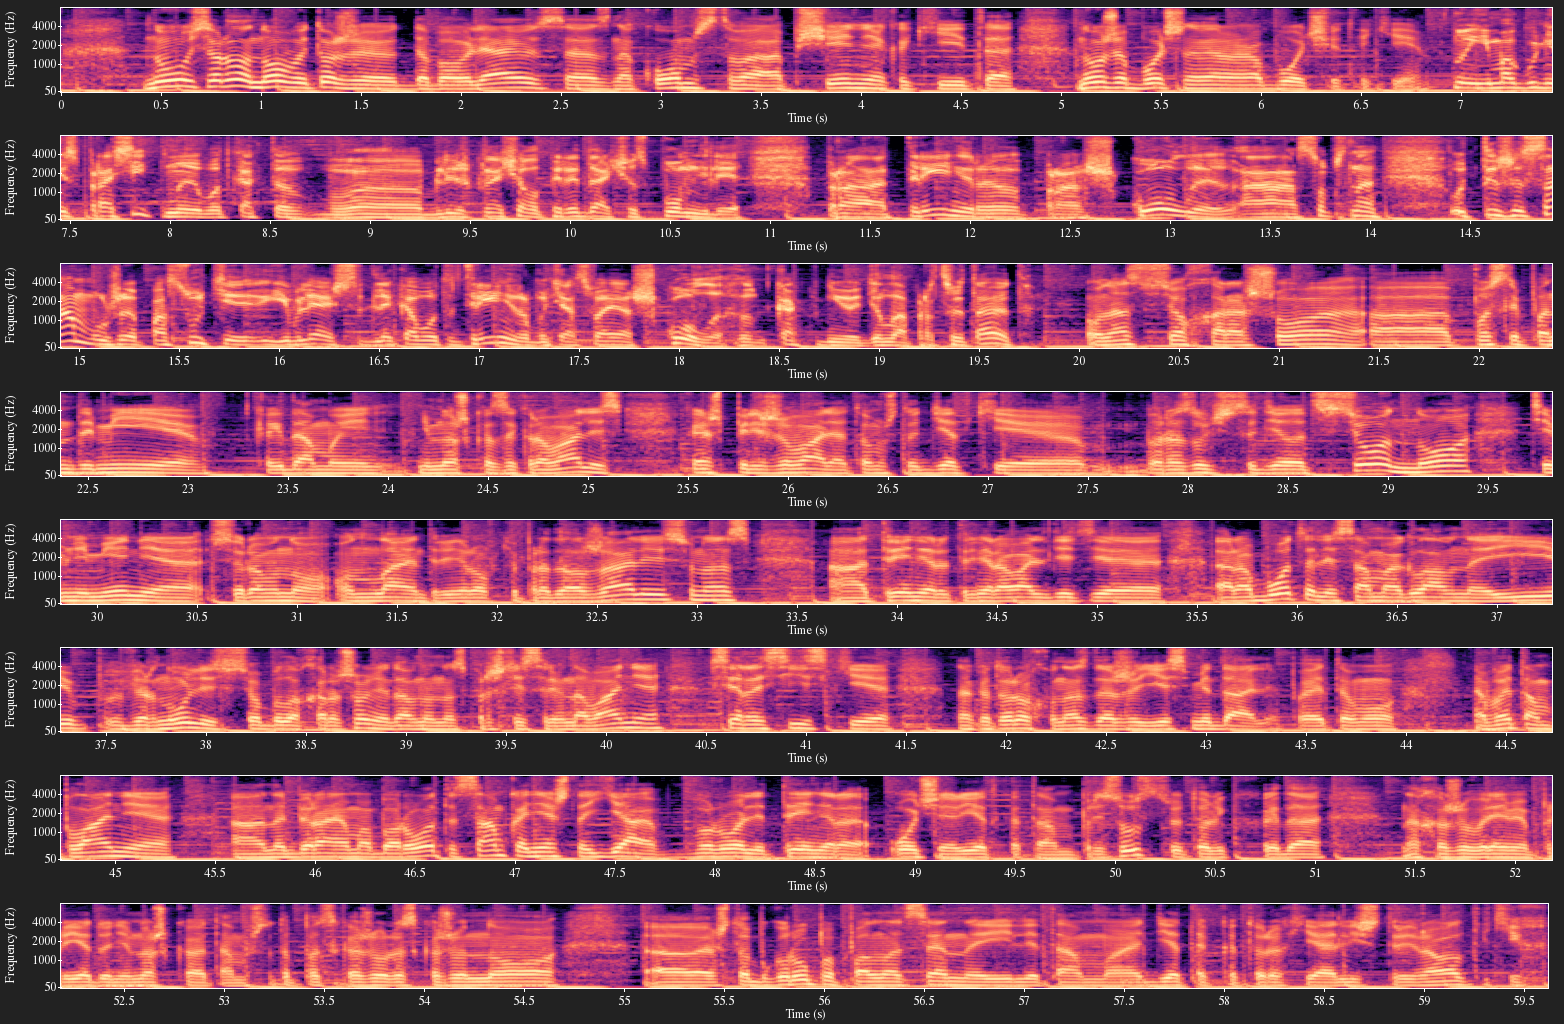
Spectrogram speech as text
Ну, все равно новые тоже добавляются, знакомства, общения какие-то, но уже больше, наверное, рабочие такие. Ну, не могу могу не спросить. Мы вот как-то э, ближе к началу передачи вспомнили про тренера, про школы. А, собственно, вот ты же сам уже, по сути, являешься для кого-то тренером. У тебя своя школа. Как в нее дела процветают? У нас все хорошо. А, после пандемии когда мы немножко закрывались, конечно, переживали о том, что детки разучатся делать все, но, тем не менее, все равно онлайн-тренировки продолжались у нас, а тренеры тренировали, дети работали, самое главное, и вернулись, все было хорошо. Недавно у нас прошли соревнования, все российские, на которых у нас даже есть медали. Поэтому в этом плане а, набираем обороты. Сам, конечно, я в роли тренера очень редко там присутствую, только когда нахожу время, приеду немножко там что-то подскажу, расскажу, но э, чтобы группа полноценная или там э, деток, которых я лично тренировал, таких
